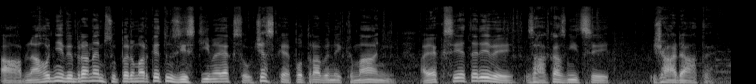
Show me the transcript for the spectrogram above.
A v náhodně vybraném supermarketu zjistíme, jak jsou české potraviny k mání a jak si je tedy vy, zákazníci, žádáte.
